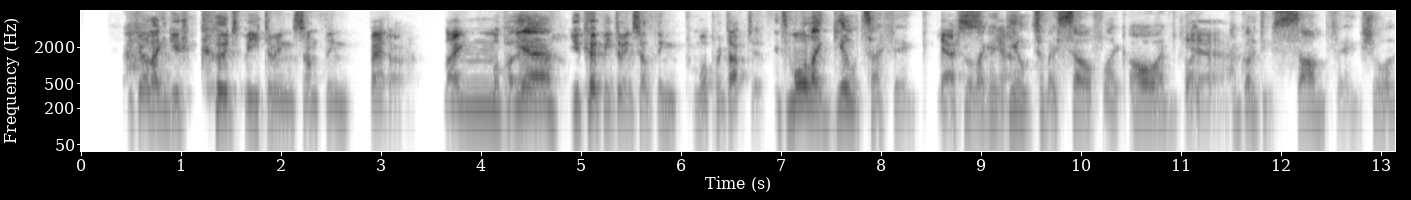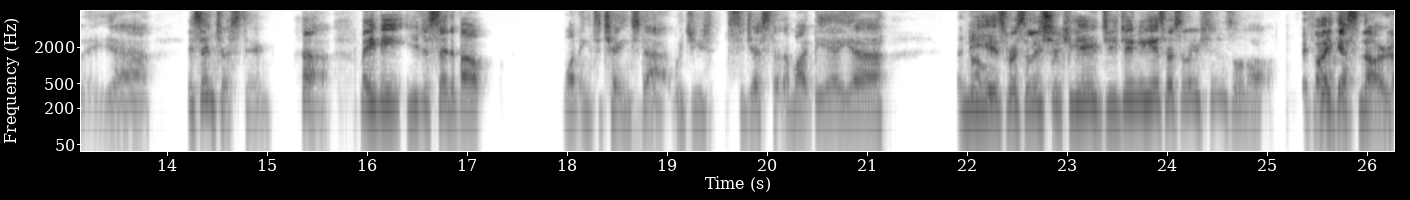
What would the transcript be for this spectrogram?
You feel like you could be doing something better. Like, mm, yeah, you could be doing something more productive. It's more like guilt, I think. Yes, I feel like a yeah. guilt to myself. Like, oh, I've like, yeah. I've got to do something. Surely, yeah. It's interesting. Huh. Maybe you just said about wanting to change that. Would you suggest that there might be a uh, a New oh, Year's resolution, resolution, for you? Do you do New Year's resolutions or not? If I guess no, no,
